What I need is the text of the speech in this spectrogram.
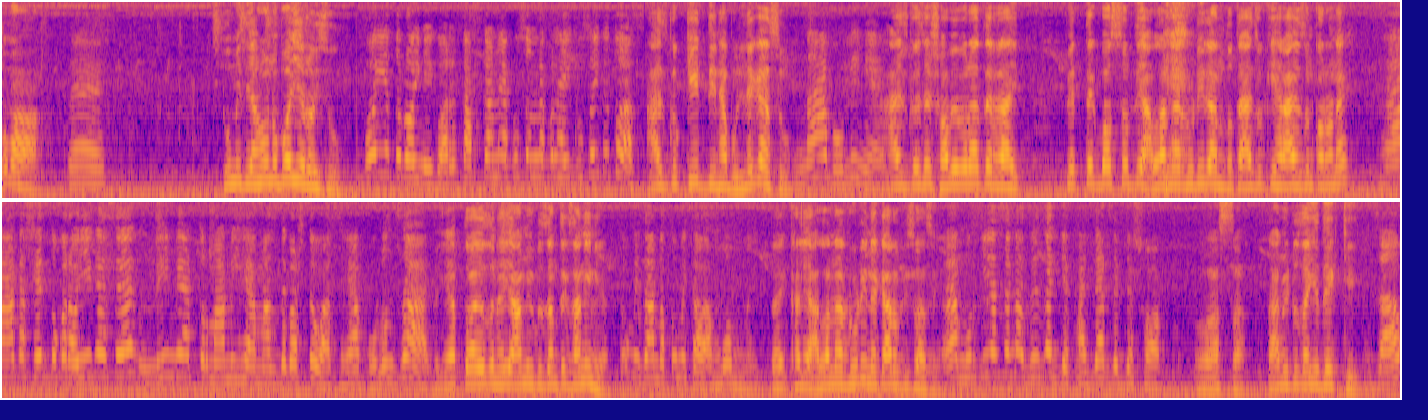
ও মা তুমি তো এখনও বইয়ে রইছো? বইয়ে তো রইনি ঘরের কাজ কামে গুছন না কোন গুছাইতে তো আছে। আজকে কিট দিন হ্যাঁ ভুলে গেছো? না বলিনি আজ গেছে সবে বরাতের রাত। প্রত্যেক বছর দিয়ে আল্লাহ না রুটি রান্ধো তো আজকে কি হার আয়োজন করো না হ্যাঁ আটা সেদ্ধ করা হয়ে গেছে। লিনে আর তোর মামি হ্যাঁ মাছ দিয়ে বসতেও আছে হ্যাঁ বলুন যায় এত আয়োজন হয়ে আমি জানতে জানি না। তুমি জানো তুমি খাওয়া মম নাই তাই খালি আল্লাহ না রুটি নাকি আরও কিছু আছে? হ্যাঁ মুরগি আছে না যে জায়গা খায় যার জায়গা সব ও আচ্ছা। তা আমি একটু যাইয়ে দেখি। যাও।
